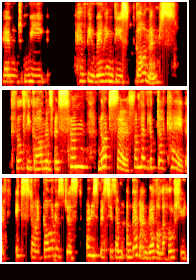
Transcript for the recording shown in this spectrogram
and we have been wearing these garments filthy garments, but some not so. Some that looked okay, but it's like God is just Holy Spirit says, I'm, I'm going to unravel the whole shoot,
